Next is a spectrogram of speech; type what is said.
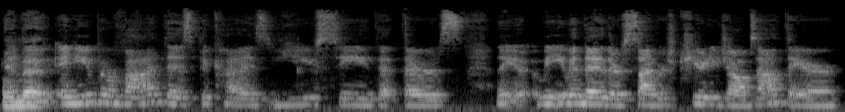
And, and that, you, and you provide this because you see that there's, I mean, even though there's cybersecurity jobs out there,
